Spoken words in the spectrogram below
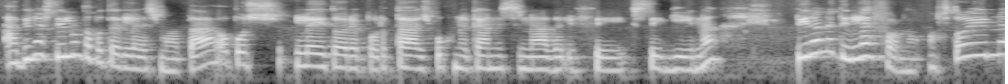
Αντί να στείλουν τα αποτελέσματα, όπως λέει το ρεπορτάζ που έχουν κάνει συνάδελφοι στην Κίνα, πήρανε τηλέφωνο. Αυτό είναι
